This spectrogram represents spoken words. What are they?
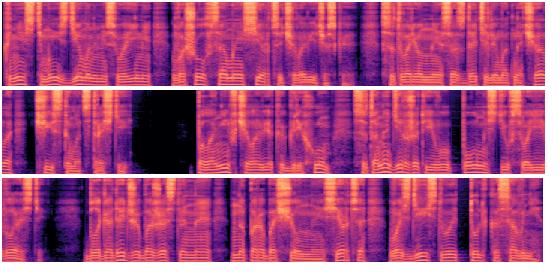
князь тьмы с демонами своими вошел в самое сердце человеческое, сотворенное Создателем от начала, чистым от страстей. Полонив человека грехом, сатана держит его полностью в своей власти. Благодать же божественная на порабощенное сердце воздействует только совне.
